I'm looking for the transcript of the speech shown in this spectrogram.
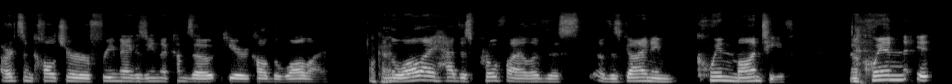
arts and culture free magazine that comes out here called the Walleye. Okay. And the Walleye had this profile of this of this guy named Quinn Monteith. Now Quinn, it,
